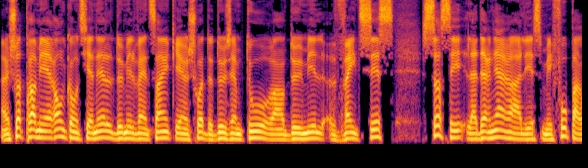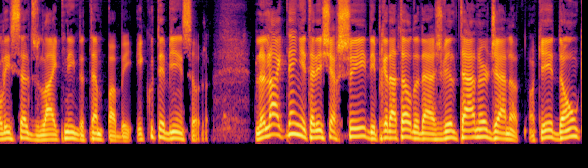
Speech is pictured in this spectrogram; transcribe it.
un choix de première ronde conditionnel 2025 et un choix de deuxième tour en 2026. 2026. Ça, c'est la dernière en liste, mais il faut parler celle du Lightning de Tampa Bay. Écoutez bien ça. Le Lightning est allé chercher des prédateurs de Nashville, Tanner Janot. OK? Donc,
